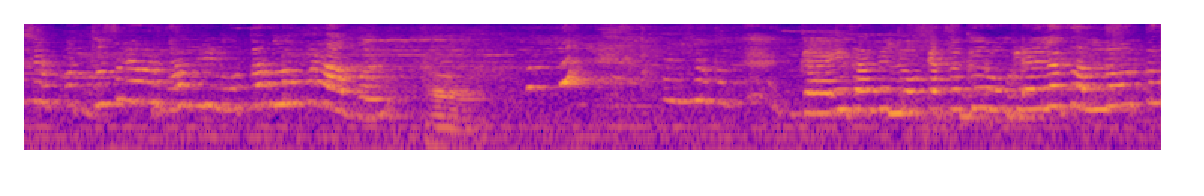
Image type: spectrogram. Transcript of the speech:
शपथ दुसऱ्यावर थांबली. उतरलो पण आपण. हा. आम्ही लोकांचं घर उघडायला चाललो होतो.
